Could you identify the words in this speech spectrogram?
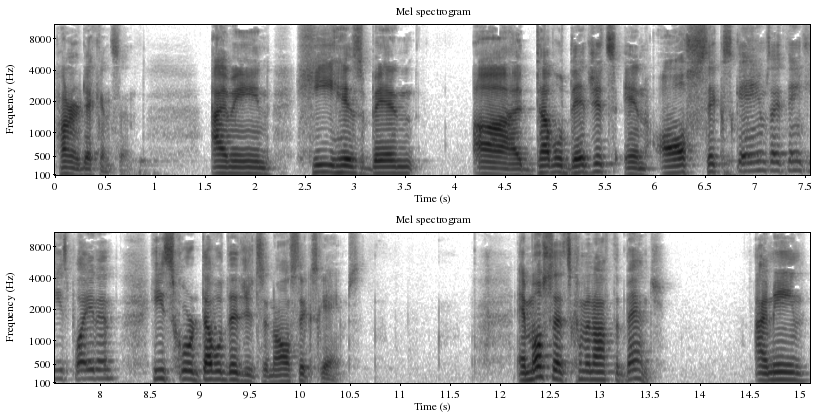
Hunter Dickinson. I mean, he has been uh, double digits in all six games I think he's played in. He scored double digits in all six games. And most of that's coming off the bench. I mean,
